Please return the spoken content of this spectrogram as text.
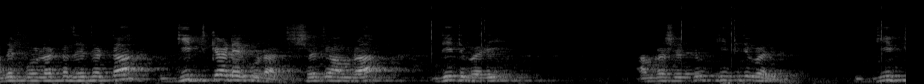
আমাদের প্রোডাক্টটা যেহেতু একটা গিফট কার্ডের প্রোডাক্ট সেহেতু আমরা দিতে পারি আমরা সেহেতু কি দিতে পারি গিফট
